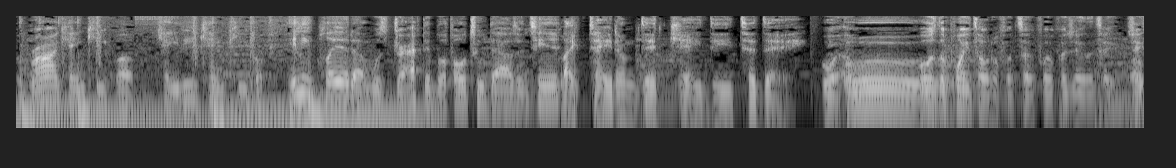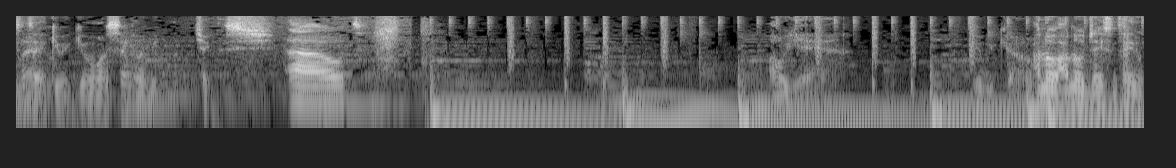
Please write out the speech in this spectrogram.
LeBron can't keep up, KD can't keep up. Any player that was drafted before 2010, like Tatum did KD today. boy, Ooh. what was the point total for for, for Jalen Tatum? Oh, Jayson man, Tatum. give me, give me one second. Let me, check this out. Oh yeah, Here we go. I know, I know. Jayson Tatum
